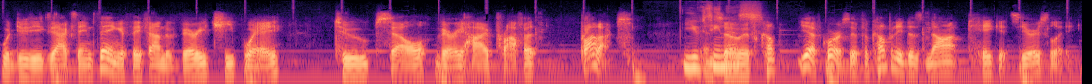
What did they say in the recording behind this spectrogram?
would do the exact same thing if they found a very cheap way to sell very high profit products. You've and seen so this? If com- yeah, of course. If a company does not take it seriously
